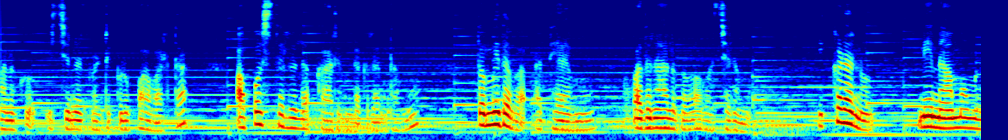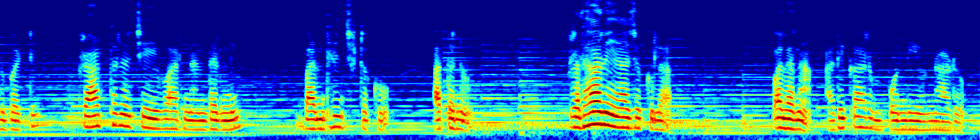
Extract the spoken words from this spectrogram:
మనకు ఇచ్చినటువంటి కృపావార్త అపోస్తలుల కార్యముల గ్రంథము తొమ్మిదవ అధ్యాయము పద్నాలుగవ వచనము. ఇక్కడను నీ నామమును బట్టి ప్రార్థన చేయి వారినందరినీ బంధించుటకు అతను ప్రధాన యాజకుల వలన అధికారం పొంది ఉన్నాడు.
